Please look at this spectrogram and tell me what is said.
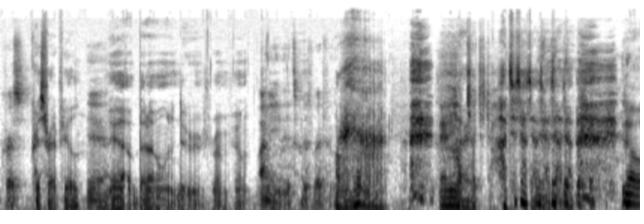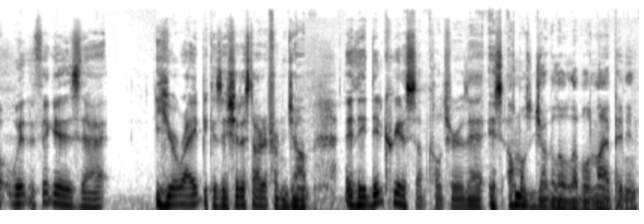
Chris. Chris Redfield. Yeah. yeah, but I want to do Chris Redfield. I mean, it's Chris Redfield. Anyway, you know, the thing is that you're right because they should have started from jump. They did create a subculture that is almost juggalo level, in my opinion.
